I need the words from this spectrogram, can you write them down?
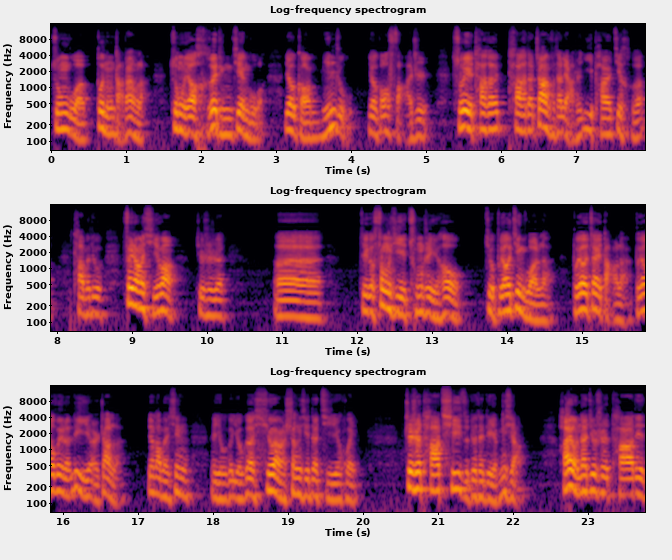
中国不能打仗了，中国要和平建国，要搞民主，要搞法治，所以他和他和他丈夫他俩是一拍即合，他们就非常希望就是，呃，这个奉系从此以后就不要进关了，不要再打了，不要为了利益而战了，让老百姓有个有个休养生息的机会，这是他妻子对他的影响，还有呢就是他的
